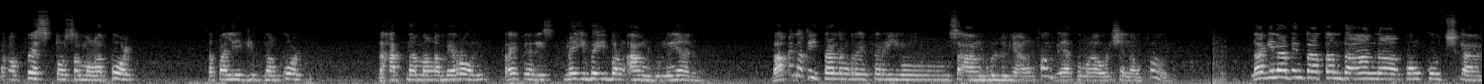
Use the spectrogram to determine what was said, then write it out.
nakapwesto sa mga court, sa paligid ng court, lahat ng mga meron, referees, may iba-ibang angulo yan. Baka nakita ng referee yung sa angulo niya ang foul, kaya tumawag siya ng foul. Lagi natin tatandaan na kung coach ka,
